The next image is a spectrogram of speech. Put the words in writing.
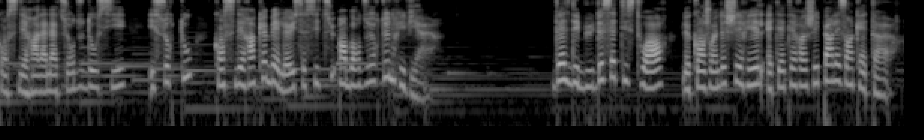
considérant la nature du dossier et surtout considérant que Belleuil se situe en bordure d'une rivière. Dès le début de cette histoire, le conjoint de Cheryl est interrogé par les enquêteurs.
